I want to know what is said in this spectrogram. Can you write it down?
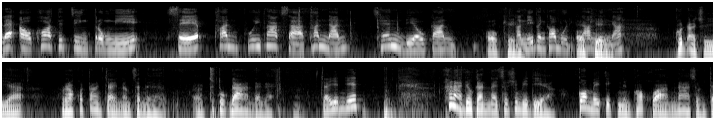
และเอาข้อเท็จจริงตรงนี้ เซฟท่านผู้พิพากษาท่านนั้น เช่นเดียวกันโอเคอันนี้เป็นข้อมูลอีกโอเคด้านหนึ่งนะ คุณอาชริยะเราก็ตั้งใจนำเสนอเอ่อทุกๆด้านนั่นแหละ ใจเย็นๆขณะเดียวกันในโซเชียลมีเดีย ก็มีอีกหนึ่งข้อความน่าสนใจ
